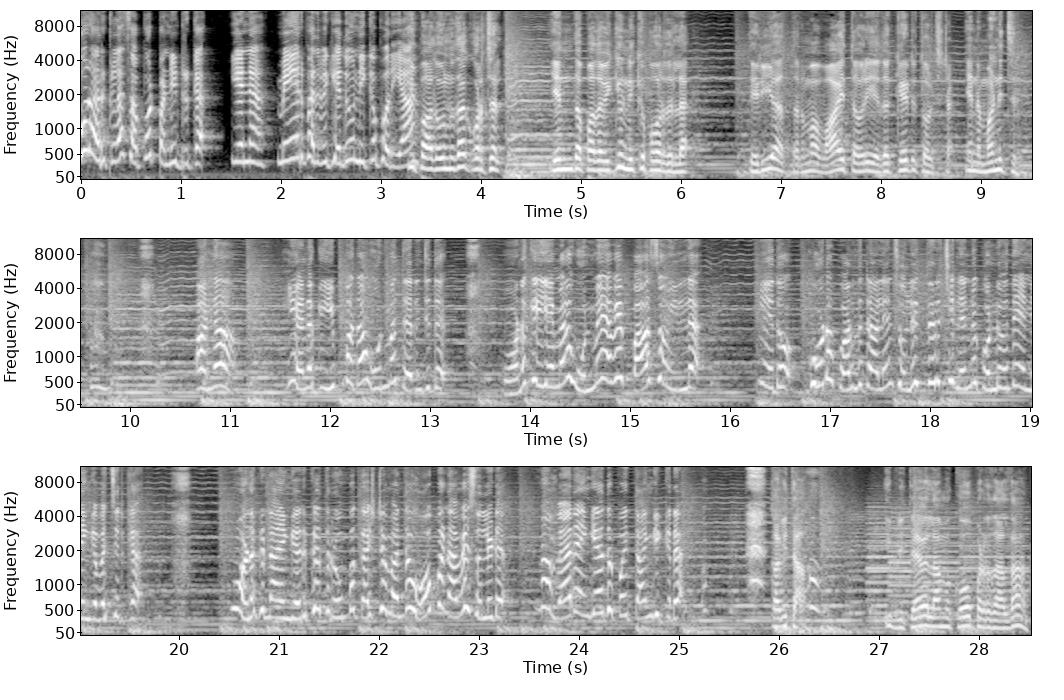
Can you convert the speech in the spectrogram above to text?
ஊரா இருக்கலாம் சப்போர்ட் பண்ணிட்டு இருக்க என்ன மேயர் பதவிக்கு எதுவும் நிக்க போறியா? இப்ப அது ஒண்ணுதான் குறைச்சல். எந்த பதவிக்கும் நிக்க போறது இல்ல தெரியாதனமா வாய் தவறி ஏதோ கேட்டு தொலைச்சிட்டேன். என்னை மன்னிச்சிரு. அண்ணா எனக்கு இப்பதான் உண்மை தெரிஞ்சது. உனக்கு என் மேல உண்மையாவே பாசம் இல்ல. ஏதோ கூட பிறந்துட்டாளேன்னு சொல்லி திருச்சில இருந்து கொண்டு வந்து என்ன இங்க வச்சிருக்க. உனக்கு நான் இங்க இருக்கிறது ரொம்ப கஷ்டமா இருந்தா ஓப்பனாவே சொல்லிடு. நான் வேற எங்கேயாவது போய் தங்கிக்கிறேன். கவிதா இப்படி தேவையில்லாம கோவப்படுறதால தான்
